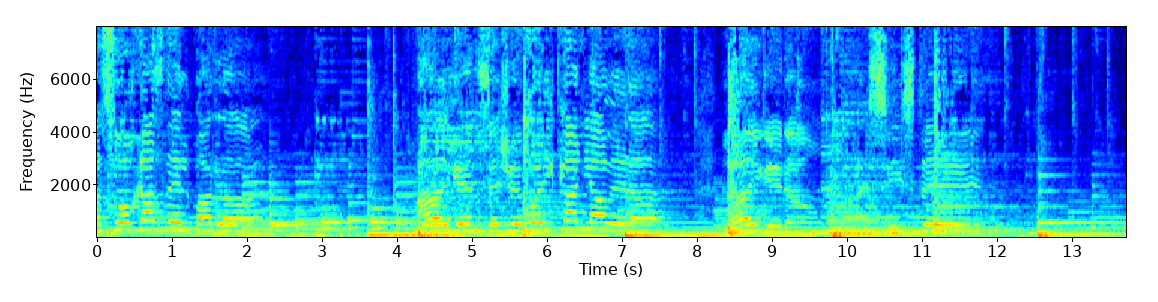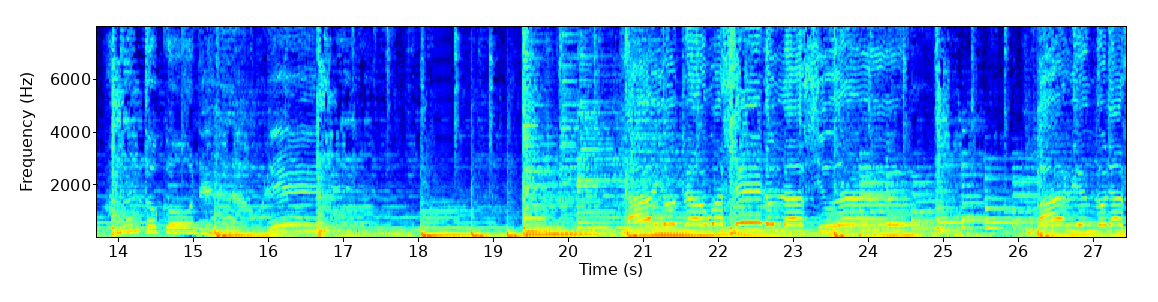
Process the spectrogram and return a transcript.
Las hojas del parral. Alguien se llevó el cañaveral, la higuera aún resiste, junto con el laurel. Cae otro aguacero en la ciudad, barriendo las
